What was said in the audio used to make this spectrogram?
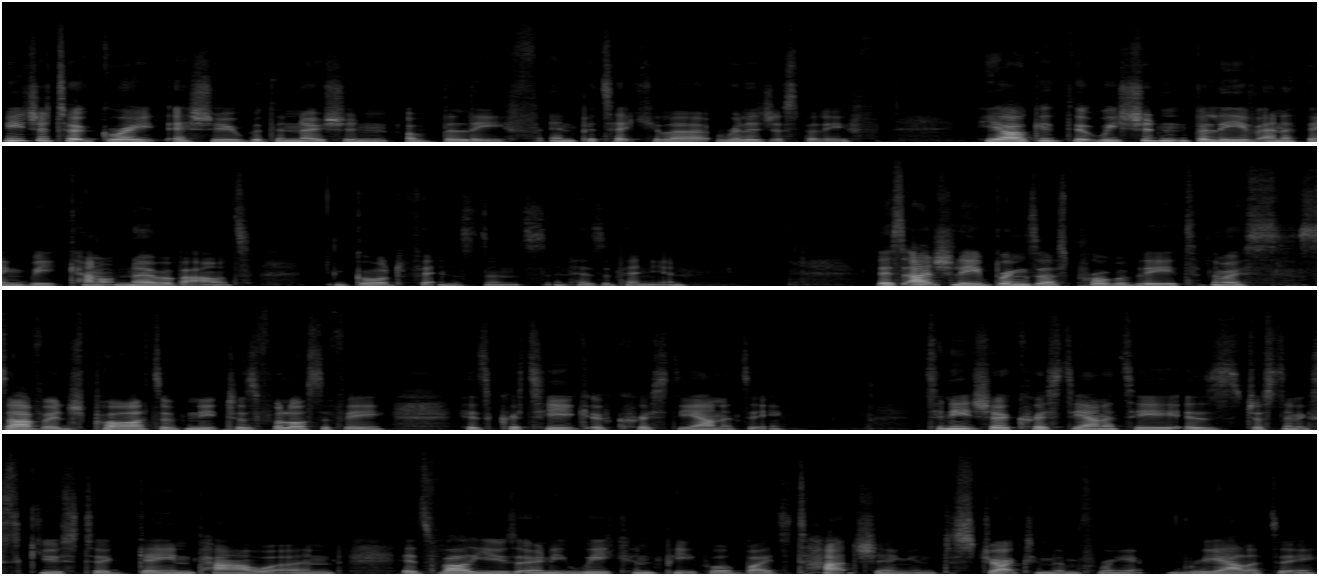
Nietzsche took great issue with the notion of belief, in particular religious belief. He argued that we shouldn't believe anything we cannot know about, God, for instance, in his opinion. This actually brings us probably to the most savage part of Nietzsche's philosophy, his critique of Christianity. To Nietzsche, Christianity is just an excuse to gain power, and its values only weaken people by detaching and distracting them from re- reality.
